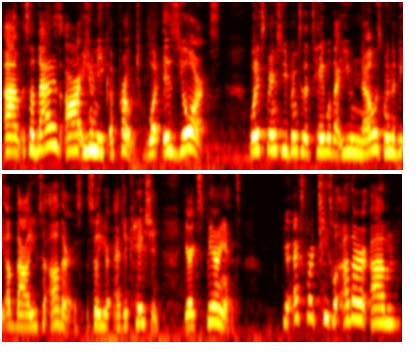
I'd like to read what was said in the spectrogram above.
Um, so that is our unique approach. What is yours? What experience do you bring to the table that you know is going to be of value to others? So your education, your experience, your expertise, what other um,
